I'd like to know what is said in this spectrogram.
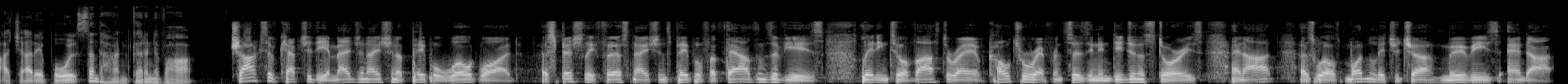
ආචාරය පෝල් සඳහන් කරනවා. Sharks have captured the imagination of people worldwide, especially First Nations people for thousands of years, leading to a vast array of cultural references in Indigenous stories and art, as well as modern literature, movies, and art.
